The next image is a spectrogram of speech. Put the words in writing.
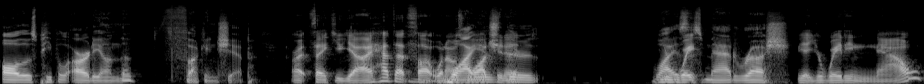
all those people already on the fucking ship? All right, thank you. Yeah, I had that thought when I was watching it. Why is wait- this mad rush? Yeah, you're waiting now.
